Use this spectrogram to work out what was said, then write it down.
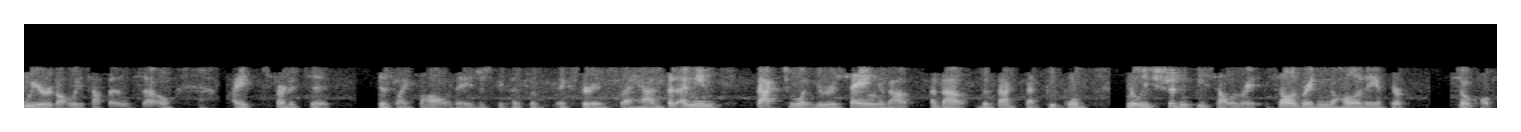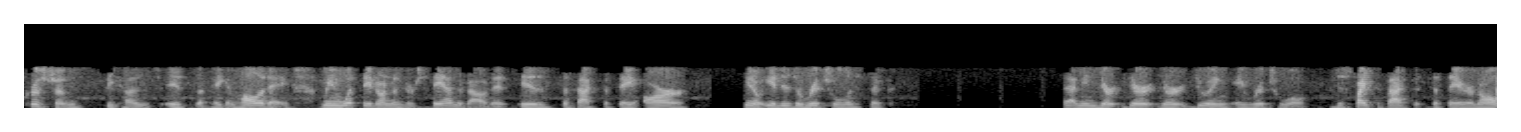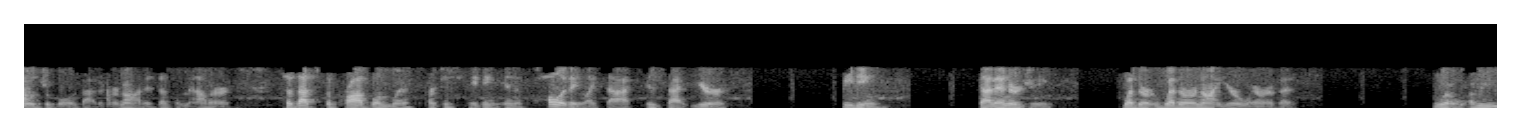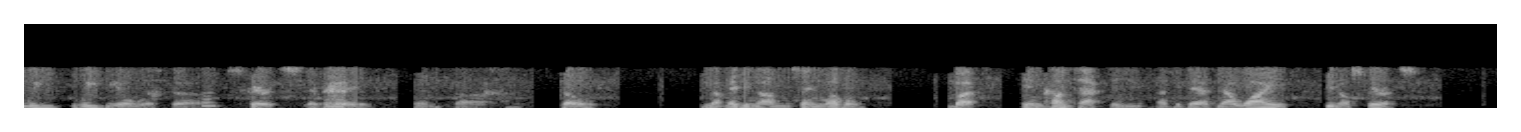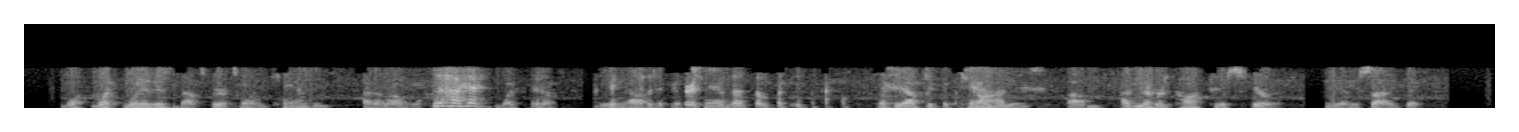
weird always happens. So I started to dislike the holiday just because of experiences I had. But I mean, back to what you were saying about about the fact that people really shouldn't be celebrate, celebrating the holiday if they're so-called Christians because it's a pagan holiday. I mean, what they don't understand about it is the fact that they are, you know, it is a ritualistic. I mean, they're they're they're doing a ritual, despite the fact that, that they are knowledgeable about it or not. It doesn't matter. So that's the problem with participating in a holiday like that is that you're feeding that energy, whether whether or not you're aware of it. Well, I mean, we we deal with uh, hmm. spirits every day, and uh, so not, maybe not on the same level, but in contacting uh, the dead. Now, why you know spirits? What what what it is about spirits wanting candy? I don't know. what what the object of candy? What the object of candy is? Um, I've never talked to a spirit on the other side that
